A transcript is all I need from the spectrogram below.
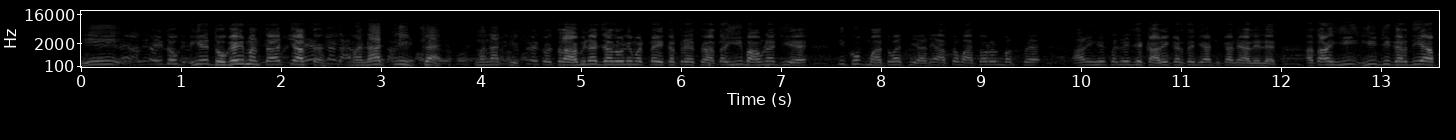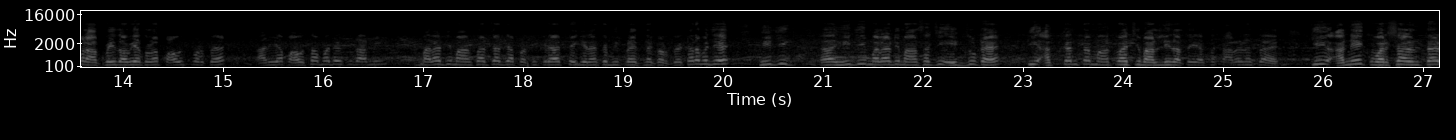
ही आता हे दोघ- हे दोघेही म्हणतात की आता मनातली इच्छा आहे मनातली. एकत्र येतोय. तर अविनाश जाधवने म्हटलं एकत्र येतोय. आता ही भावना जी आहे ती खूप महत्वाची आहे. आणि आता वातावरण बघतोय आणि हे सगळे जे कार्यकर्ते या ठिकाणी आलेले आहेत. आता ही ही जी गर्दी आहे आपण आतमध्ये जाऊया. थोडा पाऊस पडतोय. आणि या पावसामध्ये सुद्धा आम्ही मराठी माणसाच्या ज्या प्रतिक्रिया आहेत ते घेण्याचा मी प्रयत्न करतोय. खरं म्हणजे ही जी ही जी मराठी माणसाची एकजूट आहे ती अत्यंत महत्वाची मानली जाते. याचं कारण असं आहे की अनेक वर्षानंतर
